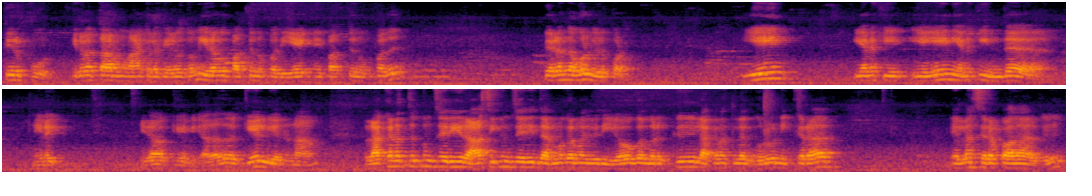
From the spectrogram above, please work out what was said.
திருப்பூர் இருபத்தாறு மூணு ஆயிரத்தி தொள்ளாயிரத்தி எழுபத்தொன்று இரவு பத்து முப்பது ஏ பத்து முப்பது பிறந்த ஊர் விழுப்புரம். ஏன் எனக்கு ஏன் எனக்கு இந்த நிலை? இதான் கேள்வி. அதாவது ஒரு கேள்வி என்னன்னா லக்கணத்துக்கும் சரி ராசிக்கும் சரி தர்மகர்மாதிபதி யோகம் இருக்கு லக்கணத்தில் குரு நிற்கிறார் எல்லாம் சிறப்பாக தான் இருக்கு.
